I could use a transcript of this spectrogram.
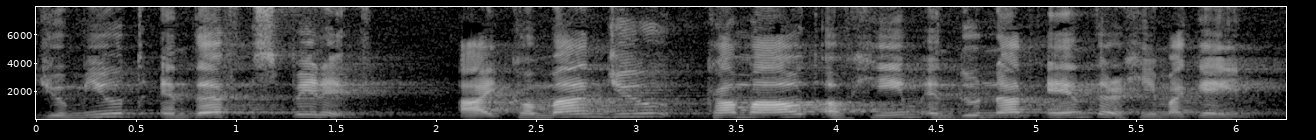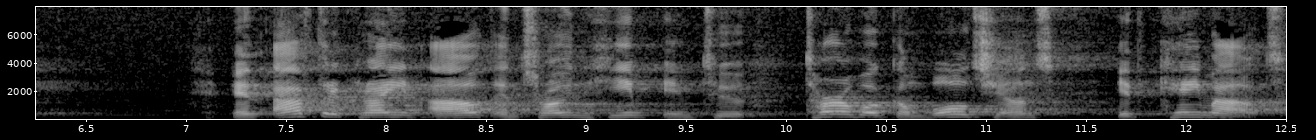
You mute and deaf spirit, I command you, come out of him and do not enter him again. And after crying out and throwing him into terrible convulsions, it came out.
